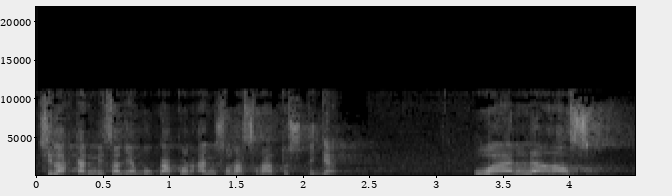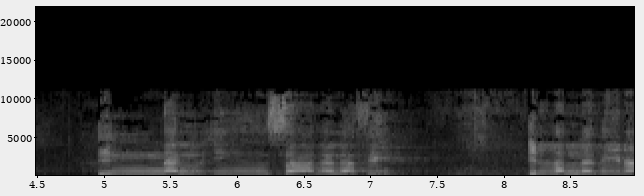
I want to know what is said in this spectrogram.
Silahkan misalnya buka Quran surah 103 wal 'asr innal insana lafi illa alladziina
